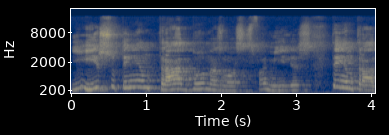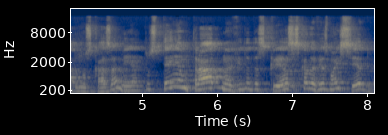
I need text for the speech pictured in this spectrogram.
E isso tem entrado nas nossas famílias, tem entrado nos casamentos, tem entrado na vida das crianças cada vez mais cedo.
